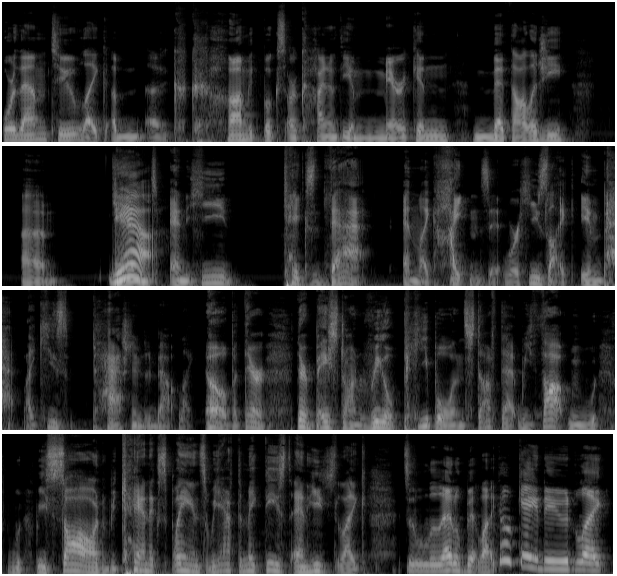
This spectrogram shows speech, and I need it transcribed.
for them too like um, uh, comic books are kind of the american mythology um Yeah. and, and he takes that and like heightens it where he's like impact like he's passionate about like no but they're they're based on real people and stuff that we thought we, we saw and we can't explain so we have to make these and he's like it's a little bit like okay dude like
